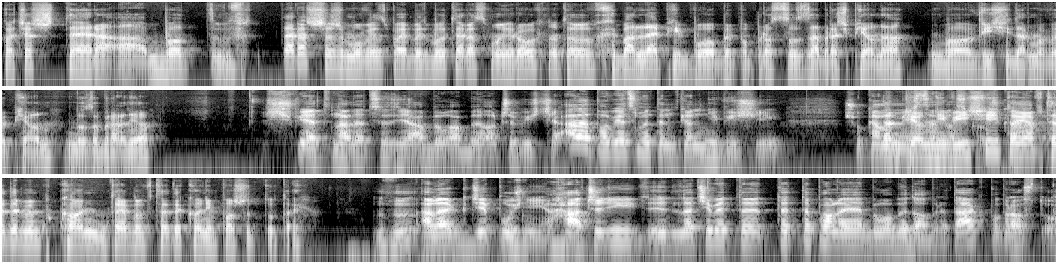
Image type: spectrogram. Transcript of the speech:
chociaż teraz, bo teraz szczerze mówiąc, bo jakby był teraz mój ruch, no to chyba lepiej byłoby po prostu zabrać piona, bo wisi darmowy pion do zabrania. Świetna decyzja byłaby, oczywiście, ale powiedzmy ten pion nie wisi. Szukamy Ten pion nie wisi, to ja wtedy bym, koń, to ja bym wtedy koniem poszedł tutaj. Mhm, ale gdzie później? Aha, czyli y, dla ciebie te, te, te pole byłoby dobre, tak? Po prostu.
